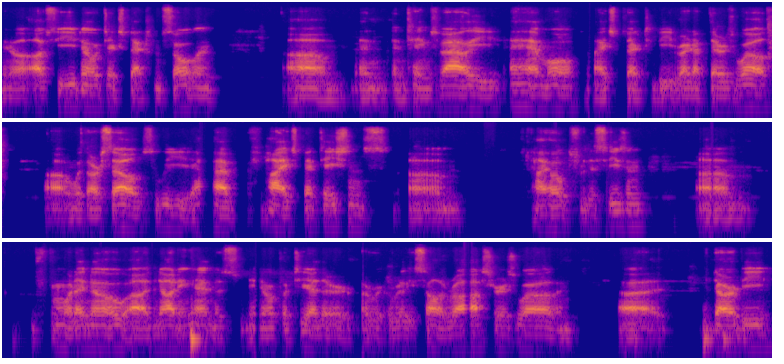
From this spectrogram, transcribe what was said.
you know, obviously you know what to expect from Solent um, and, and Thames Valley, Hemel. I expect to be right up there as well uh, with ourselves. We have high expectations, um, high hopes for this season. Um, from what I know, uh, Nottingham has you know put together a, really solid roster as well, and uh, Derby,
